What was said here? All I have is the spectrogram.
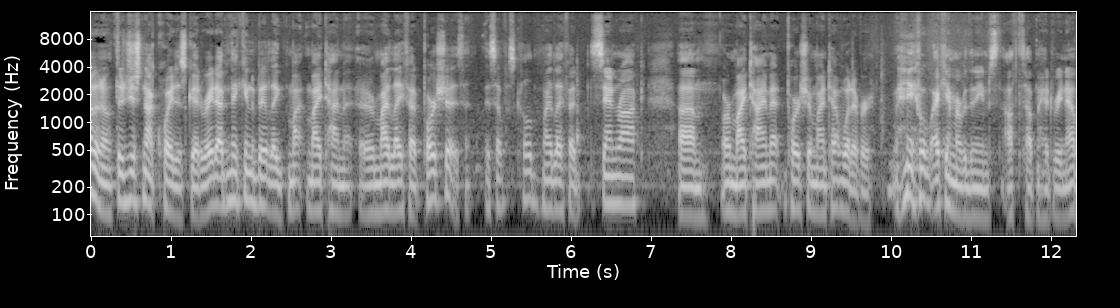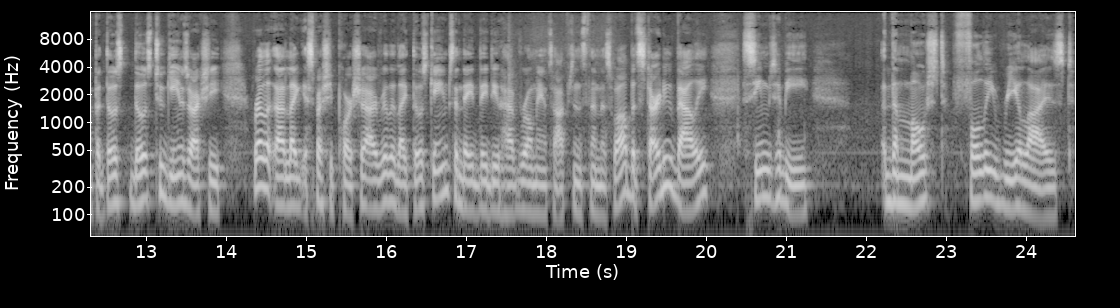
I don't know. They're just not quite as good, right? I'm thinking about like my, my time at, or my life at Portia. Is that, is that what's called? My life at Sandrock, um, or my time at Portia, my time, whatever. I can't remember the names off the top of my head right now. But those those two games are actually uh, like, especially Portia. I really like those games, and they they do have romance options in them as well. But Stardew Valley seemed to be the most fully realized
